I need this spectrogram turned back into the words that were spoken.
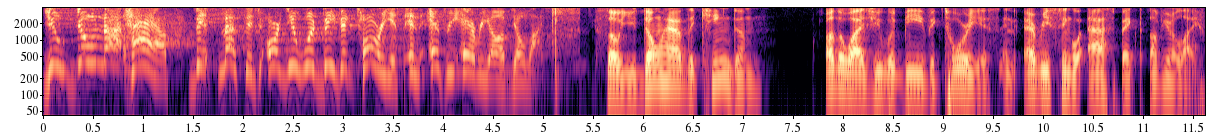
You do not have this message, or you would be victorious in every area of your life. So you don't have the kingdom, otherwise, you would be victorious in every single aspect of your life.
